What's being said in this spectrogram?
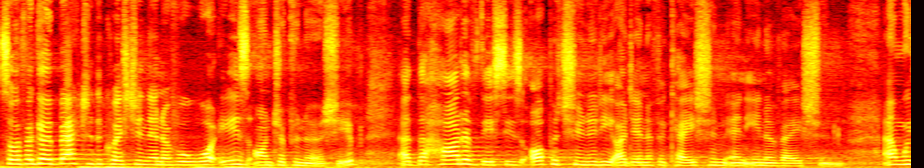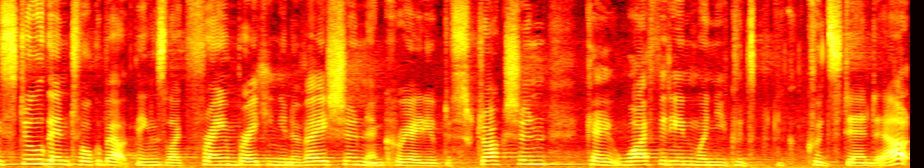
So if I go back to the question then of, well, what is entrepreneurship? At the heart of this is opportunity identification and innovation. And we still then talk about things like frame-breaking innovation and creative destruction. Okay, why fit in when you could, could stand out?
